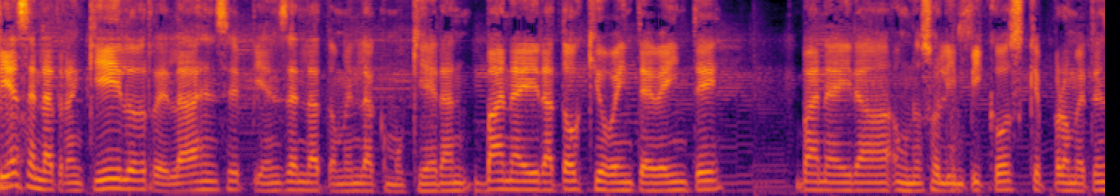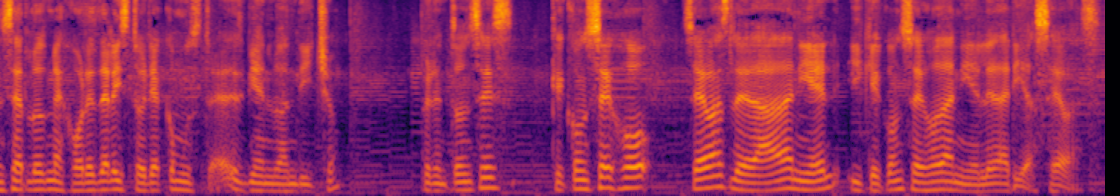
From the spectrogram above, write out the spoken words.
Piénsenla tranquilos, relájense, piénsenla, tómenla como quieran. Van a ir a Tokio 2020, van a ir a unos olímpicos que prometen ser los mejores de la historia como ustedes bien lo han dicho. Pero entonces, ¿qué consejo Sebas le da a Daniel y qué consejo Daniel le daría a Sebas?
